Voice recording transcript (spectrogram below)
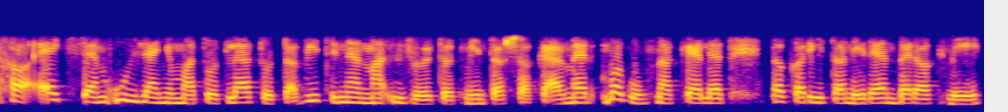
ha egy szem új lenyomatot látott a vitrinen, már üvöltött, mint a sakál, mert magunknak kellett takarítani, rendbe rakni,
